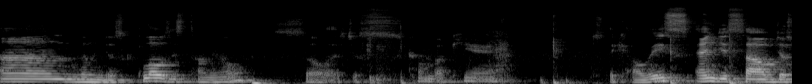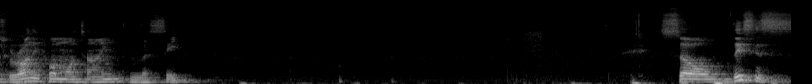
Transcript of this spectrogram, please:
And I'm gonna just close this terminal. So let's just come back here. Take out this. And just just run it one more time and let's see. So this is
